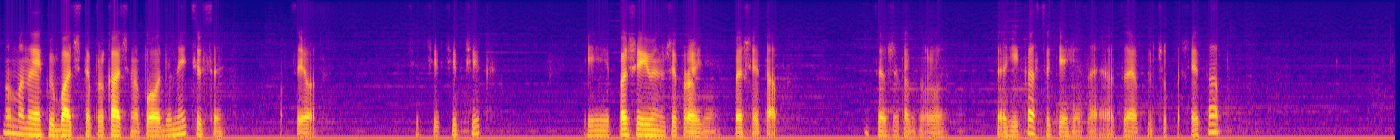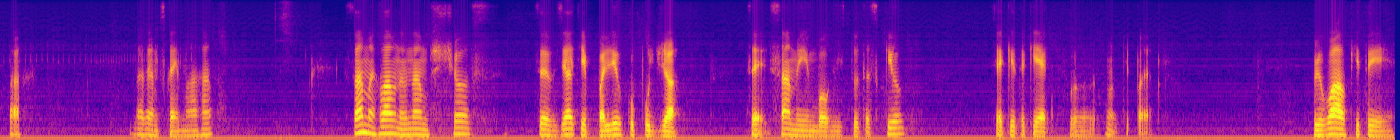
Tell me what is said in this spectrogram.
Ну, в мене, як ви бачите, прокачано по одиниці все. Оце от. Чик-чик-чик-чик. І перший рівень вже пройдений, перший етап. Це вже так яка стратегія зараз? Це я включу перший етап. Так. Беремо скаймага. Саме головне нам що це взяти палівку пуджа. Це саме імбовий тут скіл. Всякі такі як, е, ну, типа як плювалки ти,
